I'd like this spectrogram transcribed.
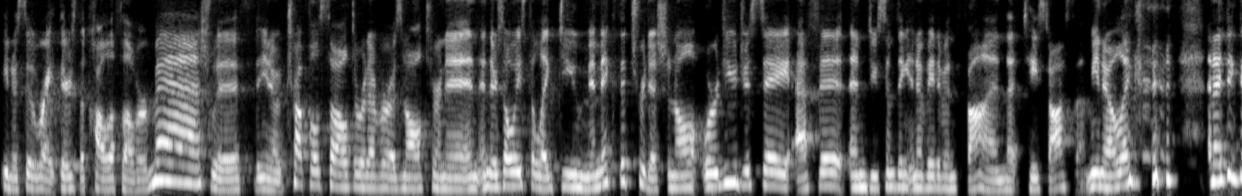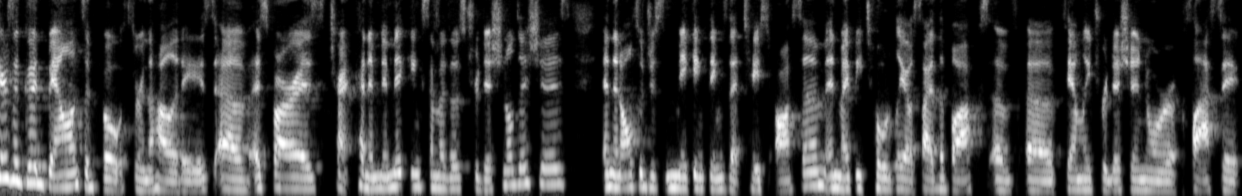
you know, so right, there's the cauliflower mash with, you know, truffle salt or whatever as an alternate. And, and there's always the like, do you mimic the traditional or do you just say F it and do something innovative and fun that tastes awesome? You know, like, and I think there's a good balance of both during the holidays of as far as kind of mimicking some of those traditional dishes and then also just making things that taste awesome and might be totally outside the box of a family tradition or a classic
